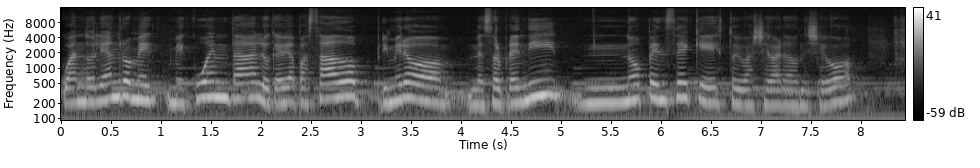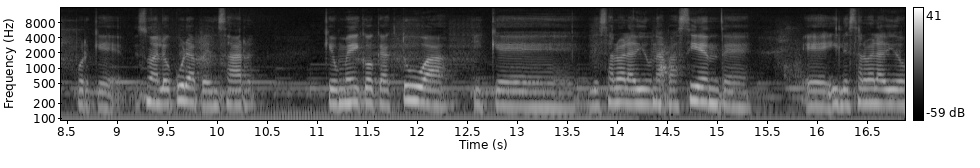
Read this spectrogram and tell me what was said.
Cuando Leandro me, cuenta lo que había pasado, primero me sorprendí, no pensé que esto iba a llegar a donde llegó, porque es una locura pensar que un médico que actúa y que le salva la vida a una paciente eh, y le salva la vida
